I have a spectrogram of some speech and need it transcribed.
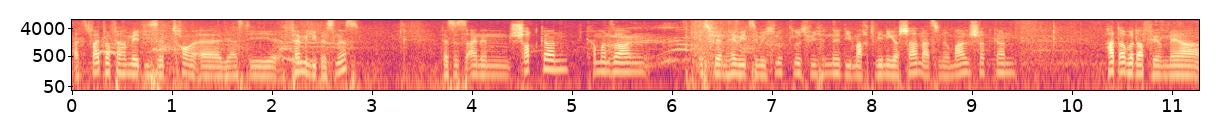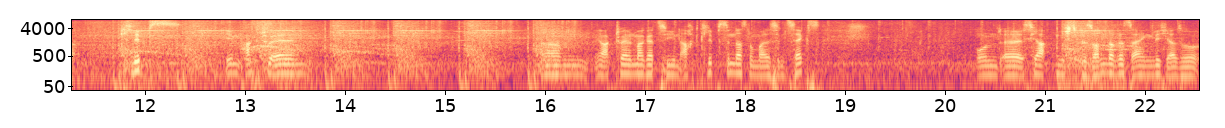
Als Zweitwaffe haben wir diese, to äh, wie heißt die, Family Business. Das ist einen Shotgun, kann man sagen. Ist für einen Heavy ziemlich nutzlos, wie ich finde. Die macht weniger Schaden als eine normale Shotgun. Hat aber dafür mehr Clips im aktuellen ähm, im aktuellen Magazin. Acht Clips sind das, normal sind sechs. Und äh, ist ja nichts Besonderes eigentlich, also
